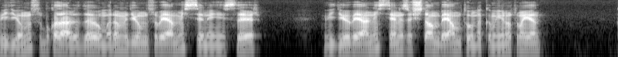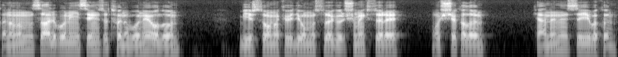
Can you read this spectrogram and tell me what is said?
Videomuz bu kadardı. Umarım videomuzu beğenmişsinizdir. Videoyu beğendiyseniz aşağıdan beğen butonuna tıklamayı unutmayın. Kanalımıza abone değilseniz lütfen abone olun. Bir sonraki videomuzda görüşmek üzere. Hoşçakalın. Kendinize iyi bakın.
